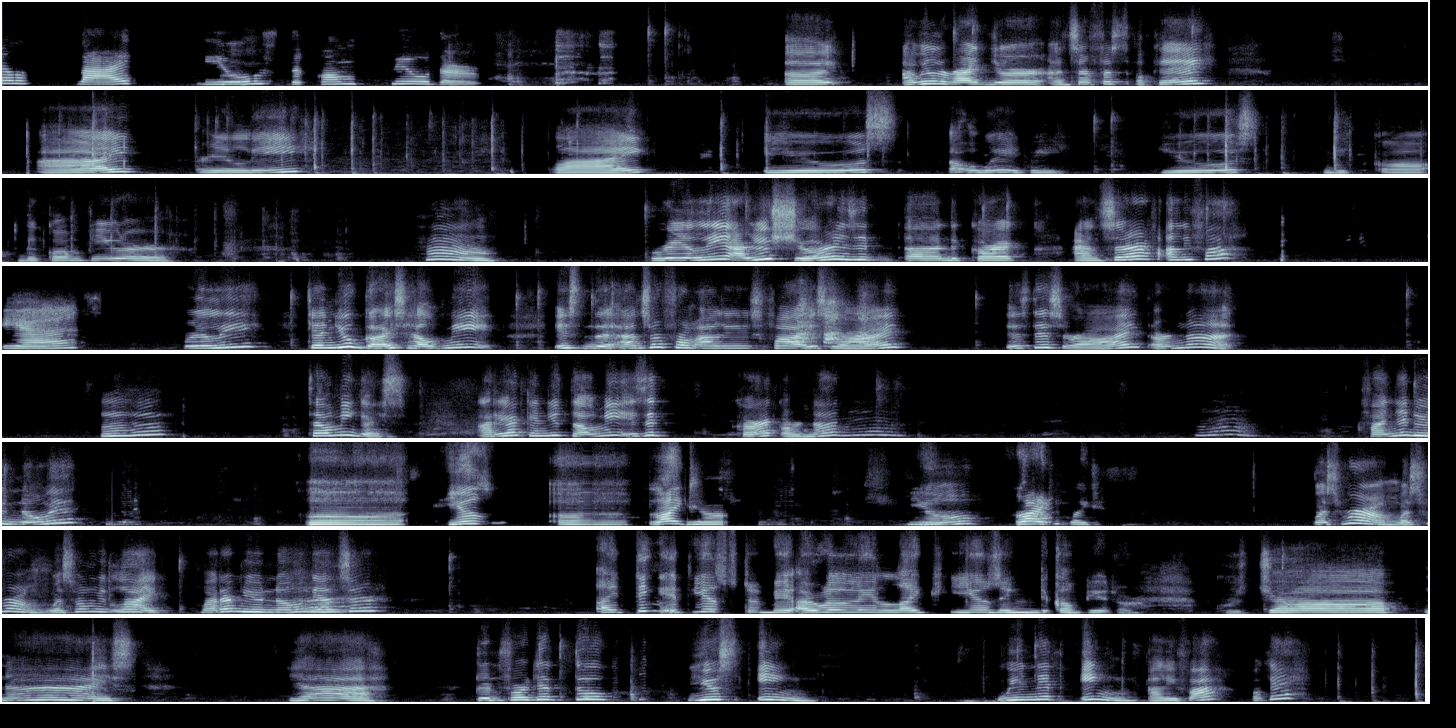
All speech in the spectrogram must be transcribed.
like use the computer. Uh, I will write your answer first, okay? I really like use. Oh wait, wait. Use the co the computer. Hmm. Really? Are you sure? Is it uh, the correct answer, Alifa? Yes. Really? Can you guys help me? Is the answer from Alifa is right? Is this right or not? Mm-hmm. Tell me, guys. Arya, can you tell me, is it correct or not? Fanya, do you know it? Uh, use uh like No. you like like What's wrong? What's wrong? What's wrong with like? Madam, do you know the answer? I think it used to be I really like using the computer. Good job. Nice. Yeah. Don't forget to use ink. We need ink, Alifa. Okay?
